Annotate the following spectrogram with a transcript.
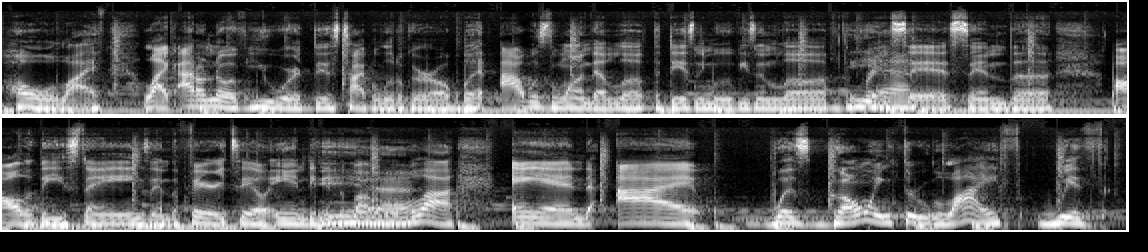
whole life. Like I don't know if you were this type of little girl, but I was the one that loved the Disney movies and loved the princess yeah. and the all of these things and the fairy tale ending and the yeah. blah blah blah. And I was going through life with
